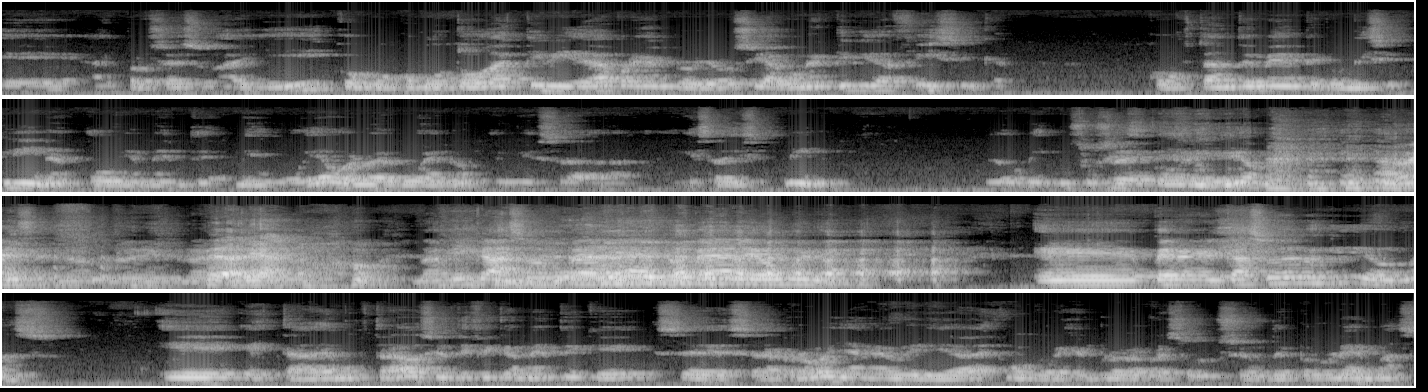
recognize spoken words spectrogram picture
Eh, hay procesos allí, como, como toda actividad, por ejemplo, yo si hago una actividad física constantemente, con disciplina, obviamente me voy a volver bueno en esa, esa disciplina. Lo mismo sucede con el idioma. A veces, ¿no? No, es- no es- Pedaleando. no es mi caso, pedaleo, yo pedaleo muy bien. Eh, pero en el caso de los idiomas, eh, está demostrado científicamente que se desarrollan habilidades como por ejemplo la resolución de problemas,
